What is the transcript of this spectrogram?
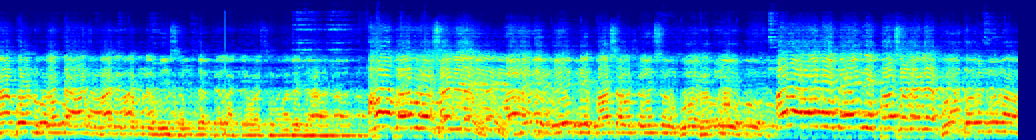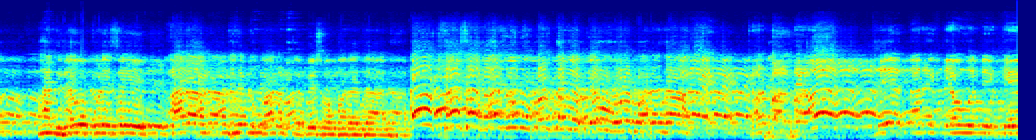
ભાગવાનું કહેતા આજ મારે તમને બે શબ્દ પહેલા કહેવા છે, મારે આ બાબરો છે ને બેનની પાછળ કેસો ઘોર હતો. અને એની બેનની પાછળ એને ભૂત અવજુમાં આજ રહેવું પડે છે. કારણ અઢેનું કારણ તમે છો મારા જા. એક સાસા બાજુનું કર્તવ્ય કેવું હોય, મારા જા? ગરબાલ જે તારે કેવું તે કે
